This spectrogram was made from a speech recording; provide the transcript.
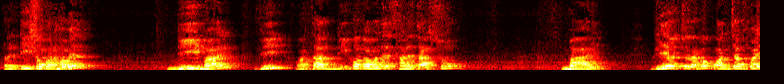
তাহলে টি সমান হবে ডি বাই ভি অর্থাৎ ডি কত আমাদের? সাড়ে চারশো বাই ভি হচ্ছে দেখো পঞ্চাশ বাই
